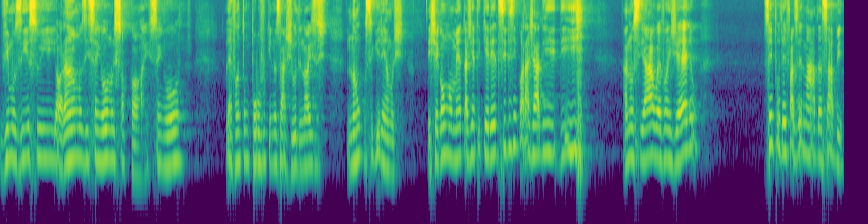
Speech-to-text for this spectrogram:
vimos isso e oramos, e Senhor nos socorre. Senhor, levanta um povo que nos ajude. Nós não conseguiremos. E chegou um momento a gente querer se desencorajar de, de ir anunciar o Evangelho sem poder fazer nada, sabe?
